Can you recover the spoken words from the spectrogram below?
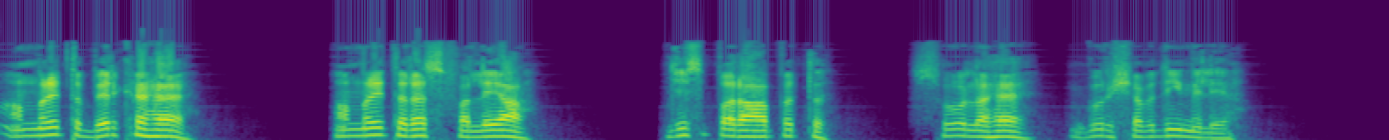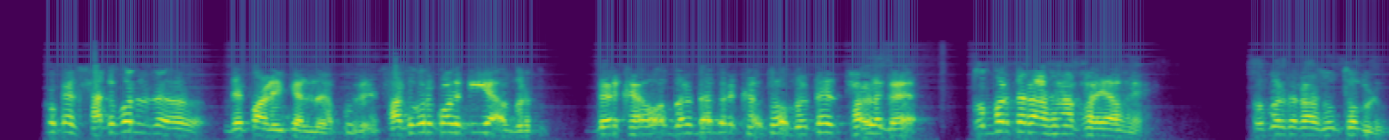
ਅੰਮ੍ਰਿਤ ਬਿਰਖ ਹੈ ਅੰਮ੍ਰਿਤ ਰਸ ਫਲਿਆ ਜਿਸ ਪ੍ਰਾਪਤ ਸੋ ਲਹੈ ਗੁਰ ਸ਼ਬਦੀ ਮਿਲਿਆ। ਕਿਉਂਕਿ ਸਤਗੁਰ ਦੇ ਭਾਣੇ ਚੱਲਣਾ ਪੂਰੇ। ਸਤਗੁਰ ਕੋਲ ਕੀ ਹੈ ਅੰਮ੍ਰਿਤ? ਬਿਰਖ ਹੈ ਉਹ ਅੰਮ੍ਰਿਤ ਦਾ ਬਿਰਖ ਹੈ ਤੋਂ ਅੰਮ੍ਰਿਤ ਫਲ ਲਗਾ ਅੰਮ੍ਰਿਤ ਰਸ ਨਾਲ ਫਲਿਆ ਹੋਇਆ। ਅੰਮ੍ਰਿਤ ਰਸ ਉੱਥੋਂ ਮਿਲੂ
